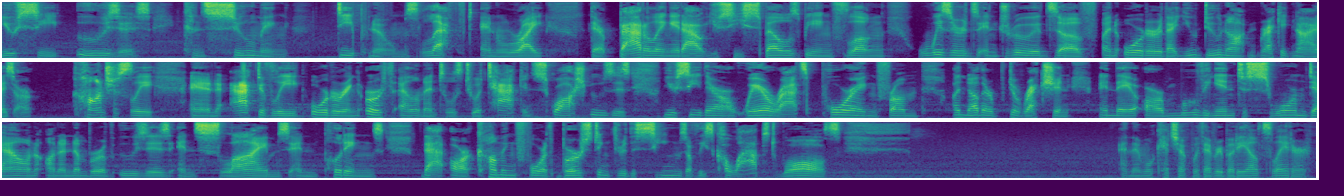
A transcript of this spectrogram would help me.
you see oozes consuming deep gnomes left and right. They're battling it out. You see spells being flung. Wizards and druids of an order that you do not recognize are consciously and actively ordering earth elementals to attack and squash oozes. You see there are were rats pouring from another direction and they are moving in to swarm down on a number of oozes and slimes and puddings that are coming forth, bursting through the seams of these collapsed walls. And then we'll catch up with everybody else later.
